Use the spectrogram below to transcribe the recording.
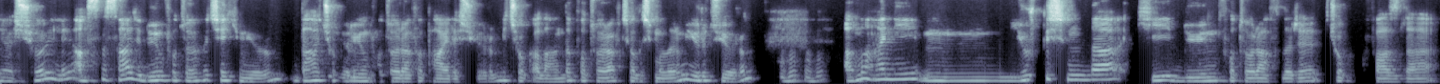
Ya şöyle aslında sadece düğün fotoğrafı çekmiyorum. Daha çok düğün fotoğrafı paylaşıyorum. Birçok alanda fotoğraf çalışmalarımı yürütüyorum. Ama hani yurt dışındaki düğün fotoğrafları çok fazla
